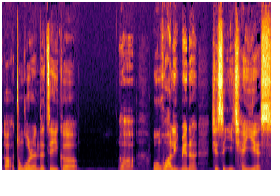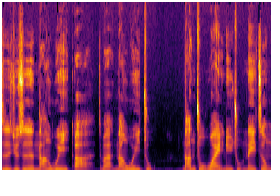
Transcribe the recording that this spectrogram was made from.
啊、中国人的这一个呃文化里面呢，其实以前也是就是男为啊、怎么男为主，男主外女主内这种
